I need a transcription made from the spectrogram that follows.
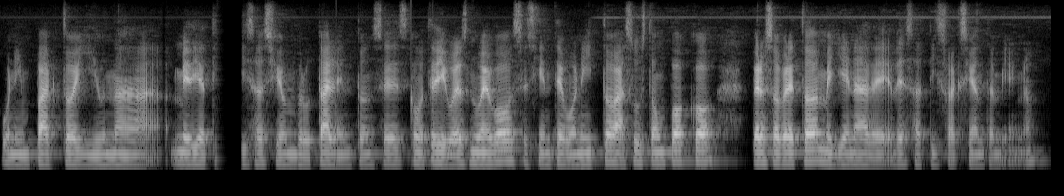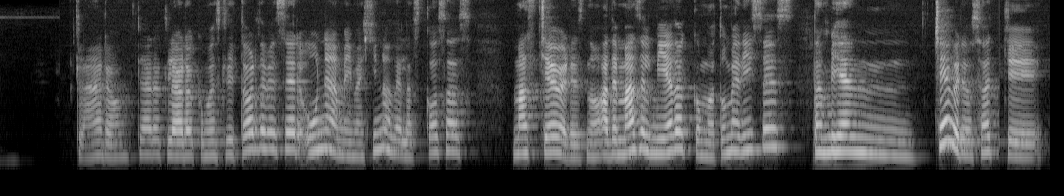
un impacto y una mediatización brutal. Entonces, como te digo, es nuevo, se siente bonito, asusta un poco, pero sobre todo me llena de, satisfacción también, ¿no? Claro, claro, claro. Como escritor debe ser una, me imagino, de las cosas más chéveres, ¿no? Además del miedo, como tú me dices, también chévere, o sea, que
